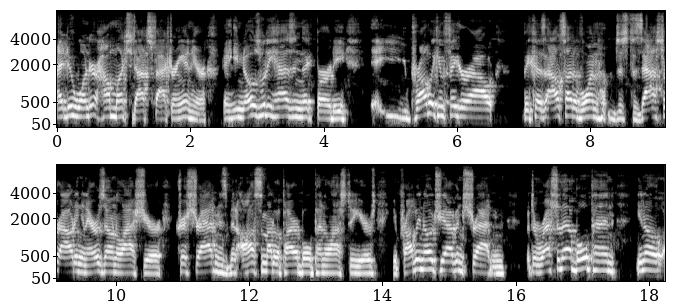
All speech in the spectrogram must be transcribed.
I do wonder how much that's factoring in here. He knows what he has in Nick Burdi. Eh, you probably can figure out because outside of one just disaster outing in Arizona last year, Chris Stratton has been awesome out of the Pirate bullpen the last two years. You probably know what you have in Stratton. But the rest of that bullpen, you know,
